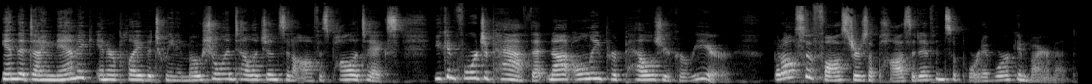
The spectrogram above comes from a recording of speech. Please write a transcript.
In the dynamic interplay between emotional intelligence and office politics, you can forge a path that not only propels your career, but also fosters a positive and supportive work environment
